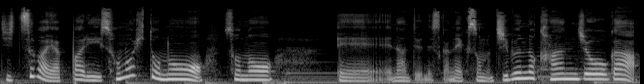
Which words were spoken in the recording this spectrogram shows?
実はやっぱりその人のその何、えー、て言うんですかねその自分の感情が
